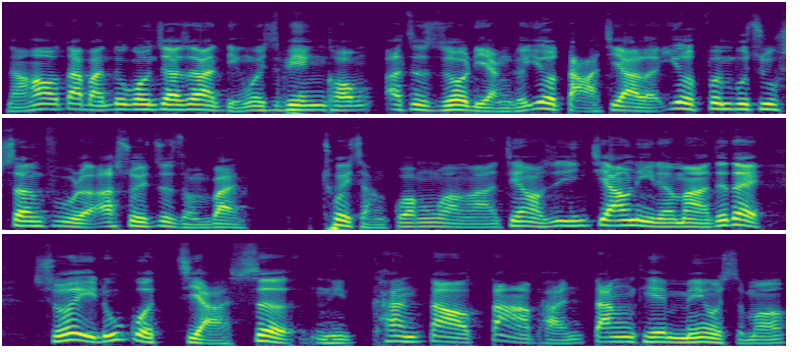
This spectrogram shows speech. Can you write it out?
然后大盘多空交战的点位是偏空啊，这时候两个又打架了，又分不出胜负了啊，所以这怎么办？退场观望啊，金老师已经教你了嘛，对不对？所以如果假设你看到大盘当天没有什么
